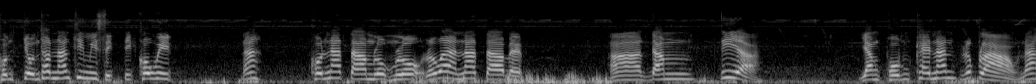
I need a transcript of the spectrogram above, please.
คนจนเท่านั้นที่มีสิทธิ์ติดโควิดนะคนหน้าตาโลมโลหรือว่าหน้าตาแบบอ่าดำเตี้ย อย่างผมแค่นั้นหรือเปล่านะ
